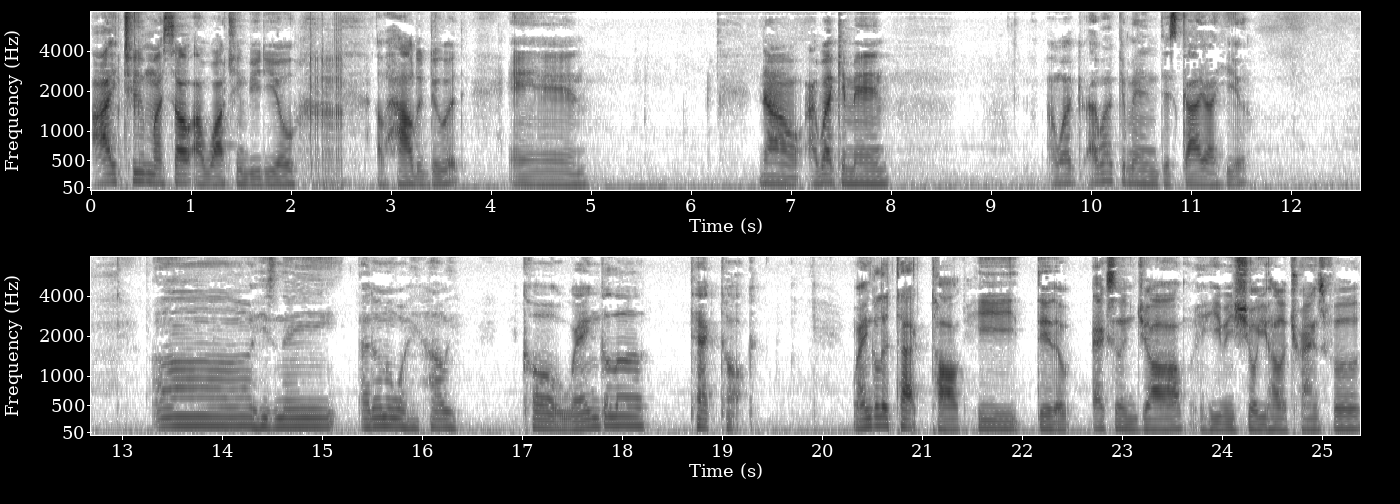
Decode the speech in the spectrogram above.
I too myself are watching video of how to do it and now I recommend I, I recommend this guy right here. Uh, his name, I don't know what how he called Wrangler Tech Talk. Wrangler Tech Talk, he did an excellent job. He even showed you how to transfer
